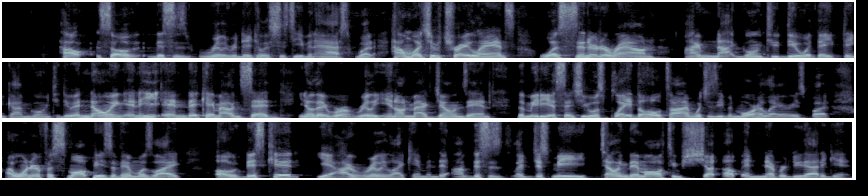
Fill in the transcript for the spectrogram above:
How so? This is really ridiculous just to even ask, but how much of Trey Lance was centered around I'm not going to do what they think I'm going to do. And knowing, and he, and they came out and said, you know, they weren't really in on Mac Jones and the media essentially was played the whole time, which is even more hilarious. But I wonder if a small piece of him was like, oh, this kid, yeah, I really like him. And th- this is like just me telling them all to shut up and never do that again.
